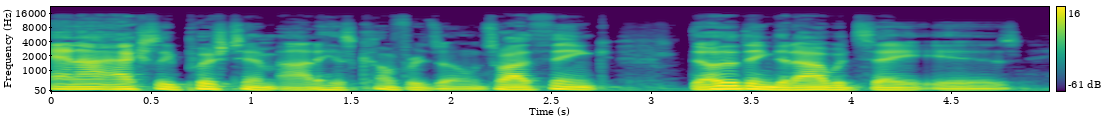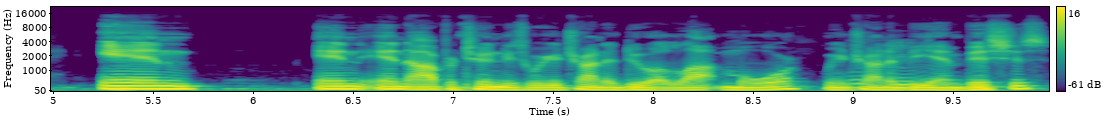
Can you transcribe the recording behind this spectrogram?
And I actually pushed him out of his comfort zone. So I think the other thing that I would say is in in in opportunities where you're trying to do a lot more, when you're trying to be mm-hmm. ambitious,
